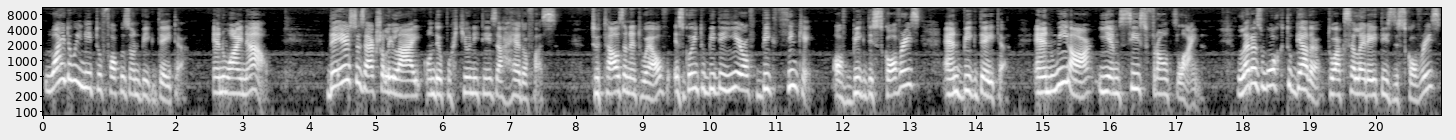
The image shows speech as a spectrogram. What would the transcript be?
why do we need to focus on big data? And why now? The answers actually lie on the opportunities ahead of us 2012 is going to be the year of big thinking, of big discoveries and big data. And we are EMC's front line. Let us work together to accelerate these discoveries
